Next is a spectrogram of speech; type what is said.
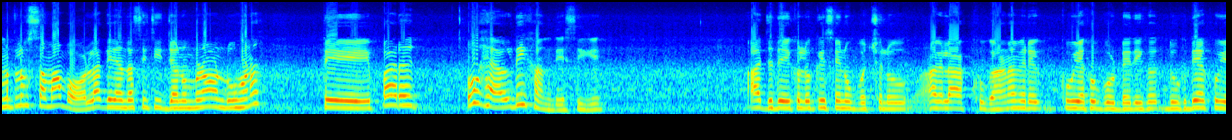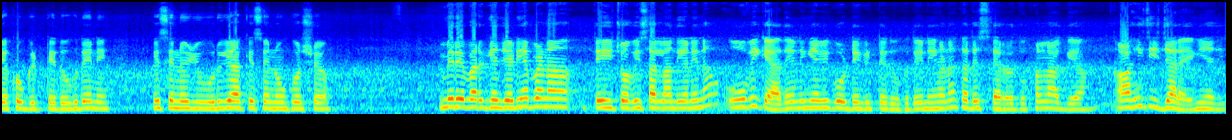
ਮਤਲਬ ਸਮਾਂ ਬਹੁਤ ਲੱਗ ਜਾਂਦਾ ਸੀ ਚੀਜ਼ਾਂ ਨੂੰ ਬਣਾਉਣ ਨੂੰ, ਹਨਾ। ਤੇ ਪਰ ਉਹ ਹੈਲਦੀ ਖਾਂਦੇ ਸੀਗੇ। ਅੱਜ ਦੇਖ ਲਓ, ਕਿਸੇ ਨੂੰ ਪੁੱਛ ਲਓ। ਅਗਲਾ ਆਖੂਗਾ, ਹਨਾ, ਮੇਰੇ ਕੋਈ ਆਖੂ ਗੋਡੇ ਦਿਖ, ਦੁਖਦੇ ਆ, ਕੋਈ ਆਖੂ ਗਿੱਟੇ ਦੁਖਦੇ ਨੇ। ਕਿਸੇ ਨੂੰ ਯੂਰੀਆ, ਕਿਸੇ ਨੂੰ ਕੁਛ। ਮੇਰੇ ਵਰਗੀਆਂ ਜਿਹੜੀਆਂ ਭੈਣਾਂ 23 24 ਸਾਲਾਂ ਦੀਆਂ ਨੇ ਨਾ, ਉਹ ਵੀ ਕਹਿ ਦੇਣਗੀਆਂ ਵੀ ਗੋਡੇ ਗਿੱਟੇ ਦੁਖਦੇ ਨੇ, ਹਨਾ, ਕਦੇ ਸਿਰ ਦੁਖਣ ਲੱਗ ਗਿਆ। ਆਹੀ ਚੀਜ਼ਾਂ ਰਹਿ ਗਈਆਂ ਜੀ।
